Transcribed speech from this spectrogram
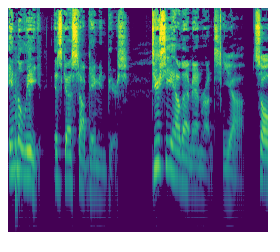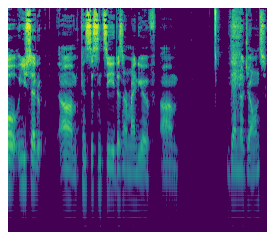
in the league is going to stop Dameon Pierce. Do you see how that man runs? Yeah. So you said um, consistency doesn't remind you of um, Daniel Jones.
